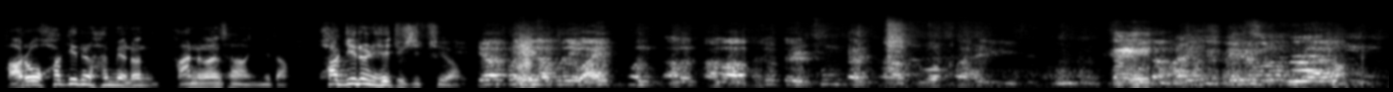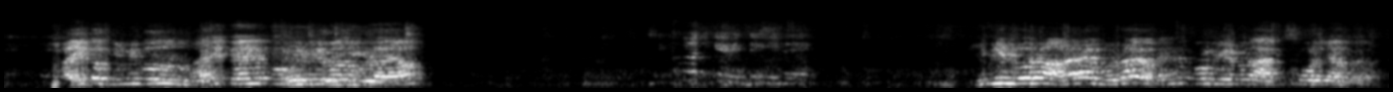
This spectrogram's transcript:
바로 확인을 하면은 가능한 상황입니다. 확인을 해 주십시오. 비아폰이나 본인 와이프폰 아마, 아마 가족들 폰까지 다 주워서 할 일이 있을 겁니다. 아직도 비밀번호 몰라요? 아직도 비밀번호도 아직도 핸드폰 비밀번호 몰라요? 시커멓게 위증이네. 비밀번호 알아요? 몰라요? 핸드폰 비밀번호 아직 모르냐고요.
